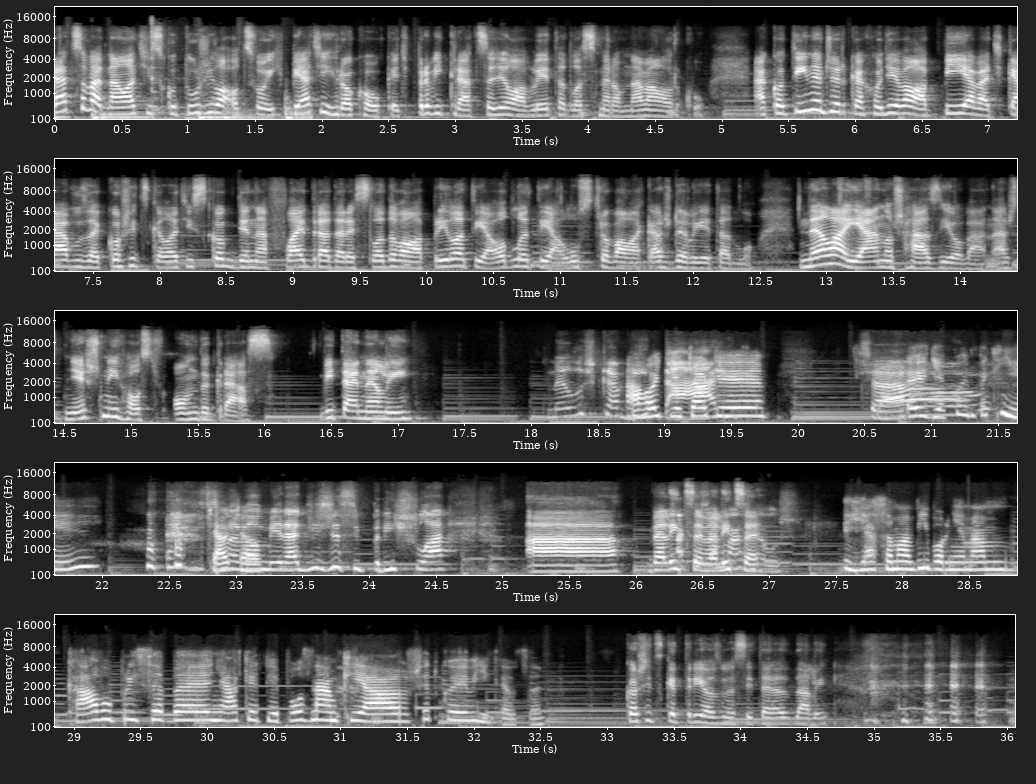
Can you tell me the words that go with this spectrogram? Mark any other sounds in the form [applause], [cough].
Pracovať na letisku túžila od svojich 5 rokov, keď prvýkrát sedela v lietadle smerom na Malorku. Ako tínedžerka chodievala pijavať kávu za Košické letisko, kde na flight radare sledovala prilety a odlety a lustrovala každé lietadlo. Nela Jánoš Háziová, náš dnešný host v On the Grass. Vítaj Nelly. Neluška, vítaj. Ahojte, čaute. Čau. Ej, ďakujem pekne. [laughs] Čau, Sme čau. veľmi radi, že si prišla a... Velice, velice. máš, Neluš? Ja sa mám výborne, mám kávu pri sebe, nejaké tie poznámky a všetko je vynikajúce. Košické trio sme si teraz dali. [laughs]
